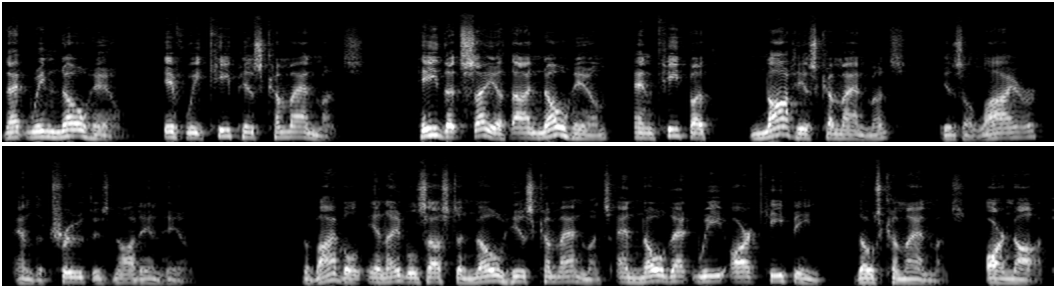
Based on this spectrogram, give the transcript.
that we know him if we keep his commandments. He that saith, I know him, and keepeth not his commandments, is a liar, and the truth is not in him. The Bible enables us to know His commandments and know that we are keeping those commandments or not.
